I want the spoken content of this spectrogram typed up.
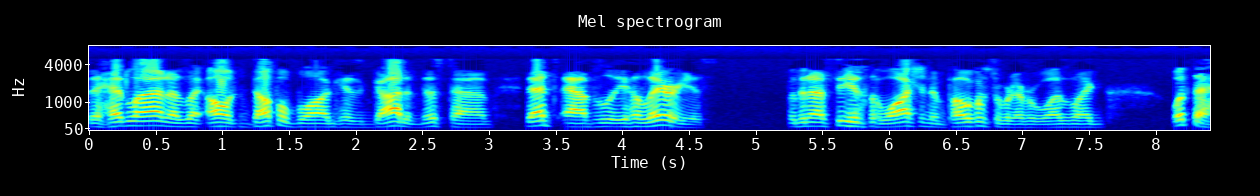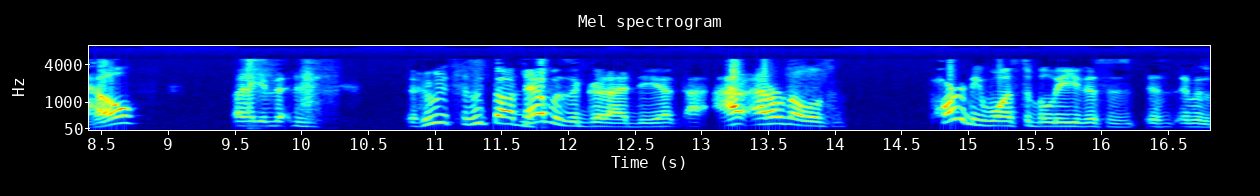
the headline, I was like, "Oh, Duffelblog has got it this time." That's absolutely hilarious. But then I see it's the Washington Post or whatever it was. I'm like, what the hell? Like, who who thought that was a good idea? I I don't know. Part of me wants to believe this is, is it was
